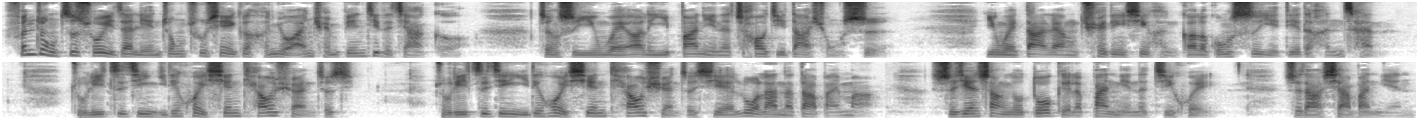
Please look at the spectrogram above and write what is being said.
分众之所以在年中出现一个很有安全边际的价格，正是因为二零一八年的超级大熊市。因为大量确定性很高的公司也跌得很惨，主力资金一定会先挑选这些，主力资金一定会先挑选这些落难的大白马，时间上又多给了半年的机会，直到下半年，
